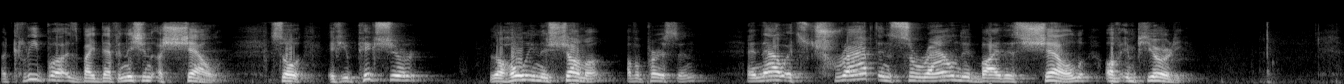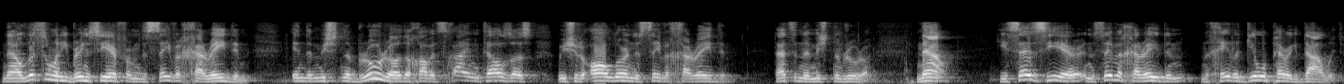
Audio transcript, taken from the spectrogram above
A klipa is by definition a shell. So if you picture the holy neshama of a person, and now it's trapped and surrounded by this shell of impurity. Now listen what he brings here from the Sefer Charedim. In the Mishnah Brura, the Chofetz Chaim tells us we should all learn the Sefer Charedim. That's in the Mishnah Brura. Now, he says here in the Sefer Charedim, Nechela Gimel Perik Dalit,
